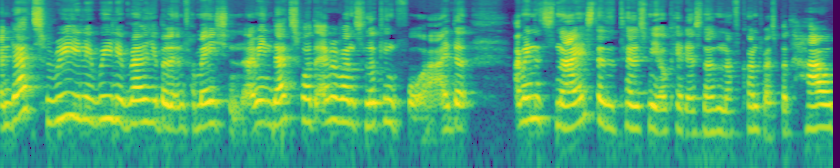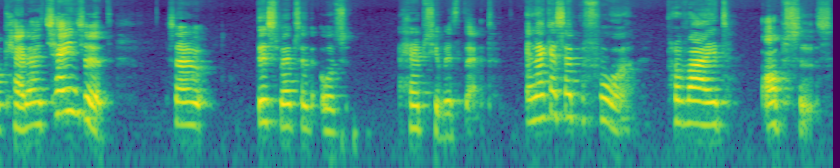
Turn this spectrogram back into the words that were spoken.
And that's really really valuable information. I mean that's what everyone's looking for. I don't i mean it's nice that it tells me okay there's not enough contrast but how can i change it? So this website also helps you with that and like i said before provide options.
